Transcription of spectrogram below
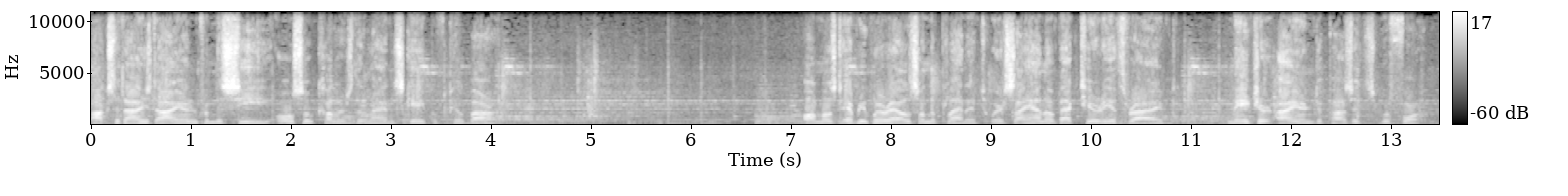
Oxidized iron from the sea also colors the landscape of Pilbara. Almost everywhere else on the planet where cyanobacteria thrived, major iron deposits were formed.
